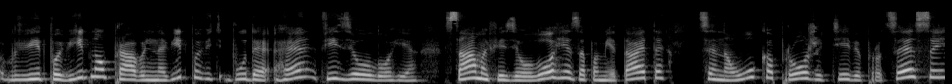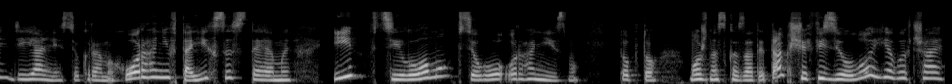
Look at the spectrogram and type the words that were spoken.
відповідно правильна відповідь буде Г фізіологія. Саме фізіологія, запам'ятайте, це наука про життєві процеси, діяльність окремих органів та їх системи, і в цілому всього організму. Тобто можна сказати так, що фізіологія вивчає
